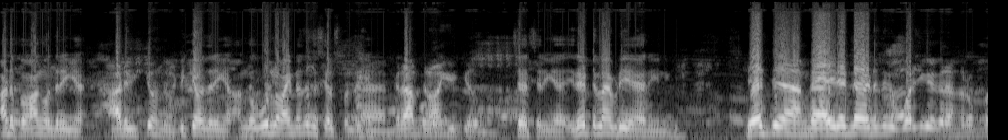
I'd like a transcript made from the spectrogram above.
ஆடு இப்போ வாங்க வந்துறீங்க. ஆடு விற்க வந்து விற்க வந்துறீங்க. அங்கே ஊரில் வாங்கிட்டு வந்து இங்கே சேல்ஸ் பண்ணுறீங்க கிராமத்தில் வாங்கி விற்கிறது சரி சரிங்க. ரேட் எல்லாம் எப்படி ஏறீங்க இன்னைக்கு? ரேட்டு அங்கே ஐரேட்டில் எடுத்து குறைச்சி கேட்குறாங்க ரொம்ப.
